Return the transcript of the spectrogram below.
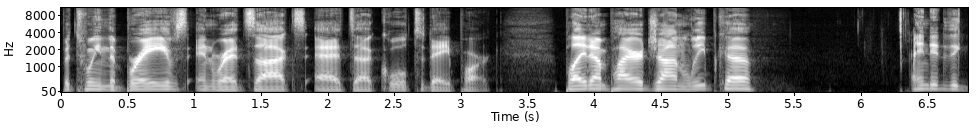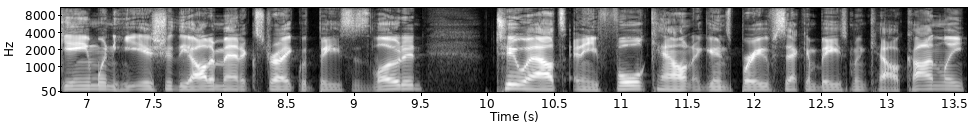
between the Braves and Red Sox at uh, Cool Today Park. Plate umpire John Libka ended the game when he issued the automatic strike with bases loaded, two outs, and a full count against Brave second baseman Cal Conley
